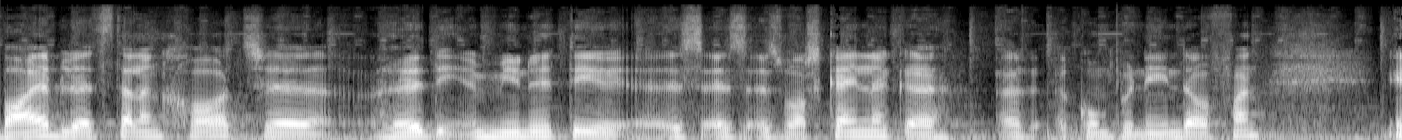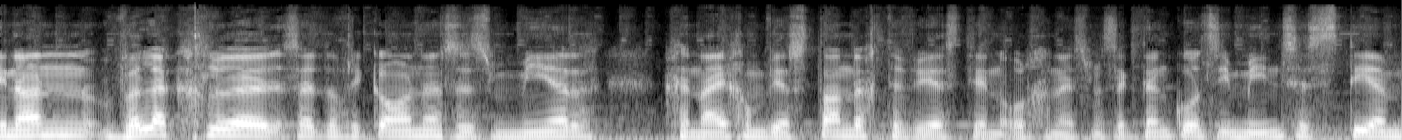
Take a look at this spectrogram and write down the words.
baie blootstelling gehad. So herd immunity is is is waarskynlik 'n 'n komponent daarvan. En dan wil ek glo Suid-Afrikaners is meer geneig om weerstandig te wees teen organismes. Ek dink ons immuunstelsel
